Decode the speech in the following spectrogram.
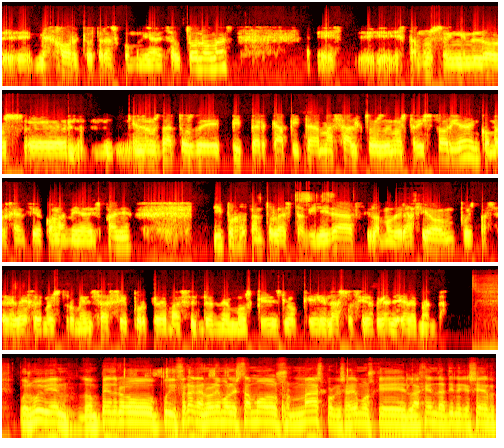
eh, mejor que otras comunidades autónomas. Este, estamos en los eh, en los datos de PIB per cápita más altos de nuestra historia en convergencia con la media de España y por lo tanto la estabilidad y la moderación pues va a ser el eje de nuestro mensaje porque además entendemos que es lo que la sociedad gallega demanda. Pues muy bien, don Pedro Puyfraga, no le molestamos más porque sabemos que la agenda tiene que ser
